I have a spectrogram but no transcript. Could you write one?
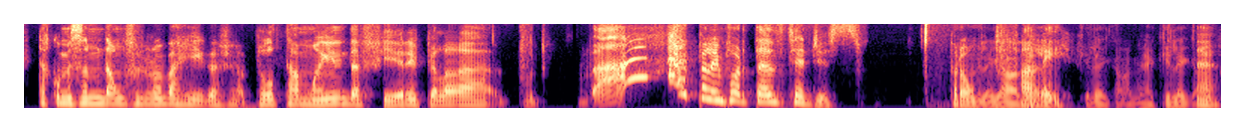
está começando a me dar um frio na barriga, já, pelo tamanho da feira e pela, por, ah, pela importância disso. Pronto, que legal, né? falei. Né? Que legal, né? Que legal. É.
